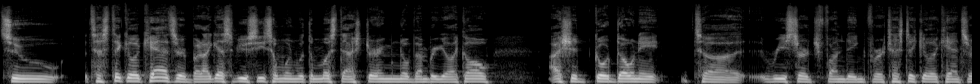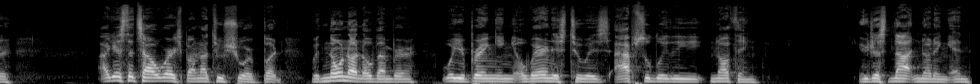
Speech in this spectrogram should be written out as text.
to testicular cancer. But I guess if you see someone with a mustache during November, you're like, oh, I should go donate to research funding for testicular cancer. I guess that's how it works, but I'm not too sure. But with No Nut November, what you're bringing awareness to is absolutely nothing. You're just not nutting. And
